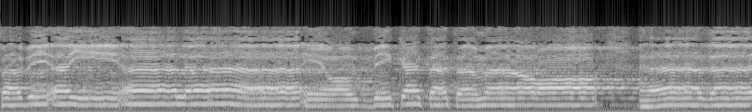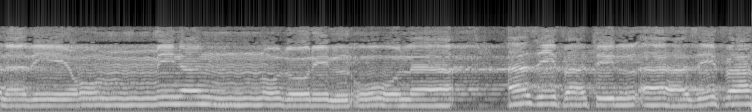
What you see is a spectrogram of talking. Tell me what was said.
فبأي آلاء ربك تتمارى؟ هذا نذير من النذر الأولى. أزفت الآزفة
